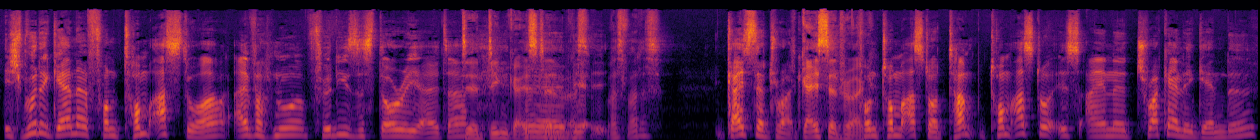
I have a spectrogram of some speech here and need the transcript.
ich würde gerne von Tom Astor, einfach nur für diese Story, Alter. Der Ding Geister, äh, was, was war das? Geistertruck. Geistertruck. Von Tom Astor. Tom, Tom Astor ist eine Trucker-Legende,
